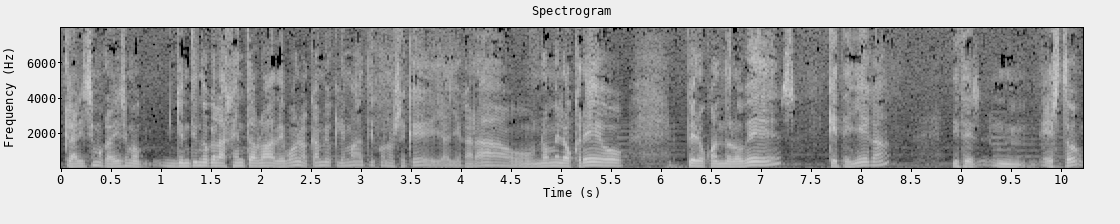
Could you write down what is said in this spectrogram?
clarísimo, clarísimo. Yo entiendo que la gente hablaba de, bueno, el cambio climático, no sé qué, ya llegará, o no me lo creo. Pero cuando lo ves, que te llega, dices, "Mm, esto,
